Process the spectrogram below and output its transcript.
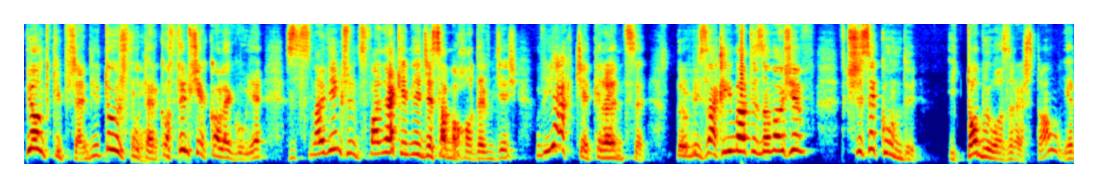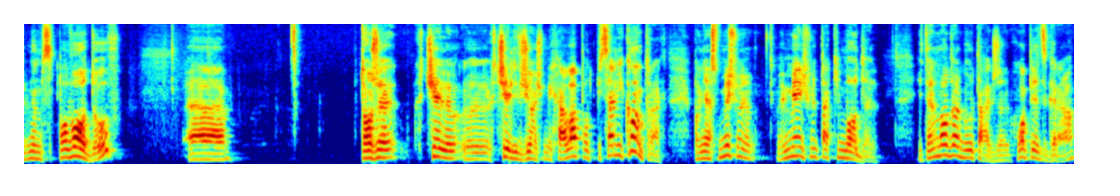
piątki przebił, tu już futerko, z tym się koleguje, z, z największym cwaniakiem jedzie samochodem gdzieś. Mówi, jak cię kręcę? Mówi, zaklimatyzował się w, w 3 sekundy. I to było zresztą jednym z powodów, e, to, że chcieli, e, chcieli wziąć Michała, podpisali kontrakt, ponieważ myśmy, my mieliśmy taki model. I ten model był tak, że chłopiec gra,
